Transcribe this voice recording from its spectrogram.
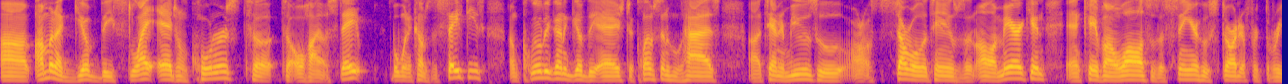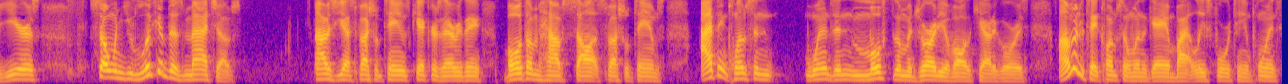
Uh, I'm gonna give the slight edge on corners to to Ohio State. But when it comes to safeties, I'm clearly going to give the edge to Clemson, who has uh, Tanner Muse, who on several of the teams was an All American, and K'Von Wallace, who's a senior who started for three years. So when you look at this matchups, obviously you got special teams, kickers, everything. Both of them have solid special teams. I think Clemson wins in most of the majority of all the categories. I'm going to take Clemson to win the game by at least 14 points.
